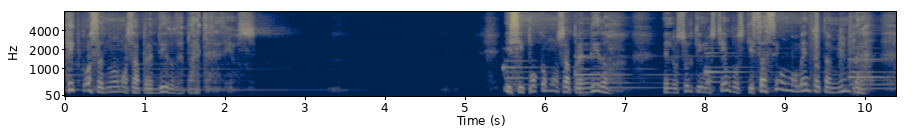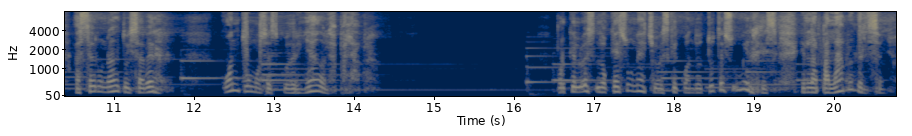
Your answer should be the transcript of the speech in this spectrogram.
¿qué cosas no hemos aprendido de parte de Dios? Y si poco hemos aprendido en los últimos tiempos, quizás sea un momento también para hacer un alto y saber cuánto hemos escudriñado la palabra. Porque lo, es, lo que es un hecho es que cuando tú te sumerges en la palabra del Señor,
